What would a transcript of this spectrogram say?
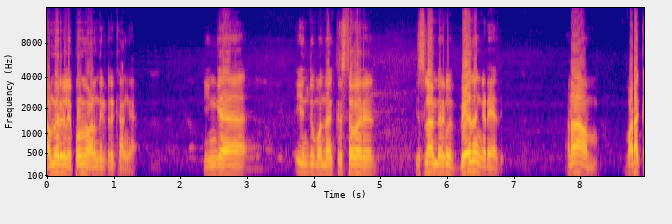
தமிழர்கள் எப்போவுமே வளர்ந்துக்கிட்டு இருக்காங்க. இங்கே இந்து மதம் கிறிஸ்தவர் இஸ்லாமியர்கள் வேதம் கிடையாது. ஆனால் வடக்க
